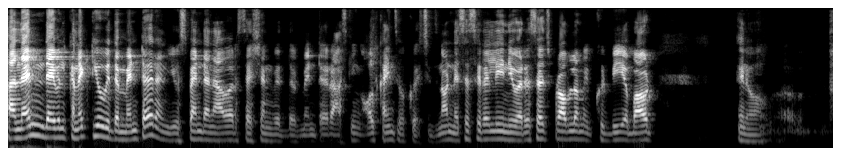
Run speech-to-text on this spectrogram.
And then they will connect you with the mentor and you spend an hour session with the mentor asking all kinds of questions. Not necessarily in your research problem. It could be about you know uh,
